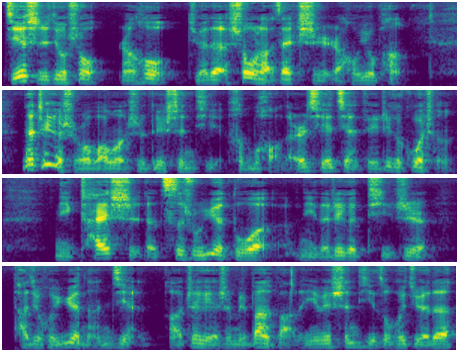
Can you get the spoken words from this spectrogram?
节食就瘦，然后觉得瘦了再吃，然后又胖。那这个时候往往是对身体很不好的。而且减肥这个过程，你开始的次数越多，你的这个体质它就会越难减啊。这个也是没办法的，因为身体总会觉得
